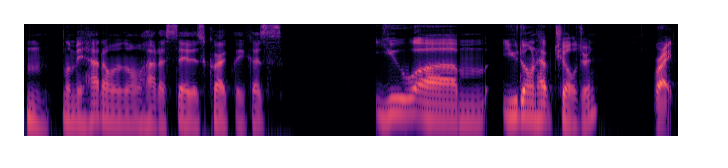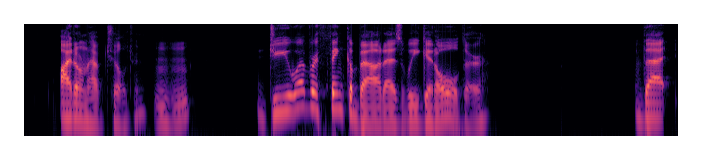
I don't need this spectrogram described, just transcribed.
hmm, let me. I don't know how to say this correctly because you um you don't have children. Right. I don't have children. Mm-hmm. Do you ever think about as we get older that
